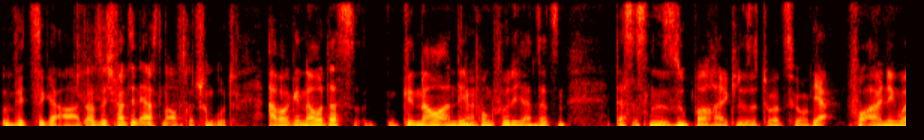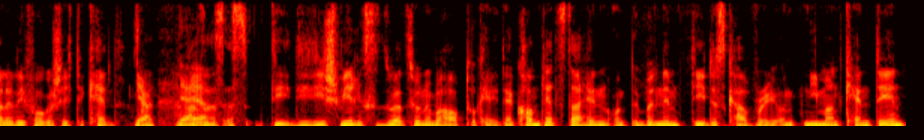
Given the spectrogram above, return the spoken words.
witzige Art. Also ich fand den ersten Auftritt schon gut. Aber genau das, genau an dem Punkt würde ich ansetzen. Das ist eine super heikle Situation. Ja. Vor allen Dingen, weil er die Vorgeschichte kennt. Ja. ne? Ja, also ja. ist die, die, die schwierigste Situation überhaupt. Okay, der kommt jetzt dahin und übernimmt die Discovery und niemand kennt den.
